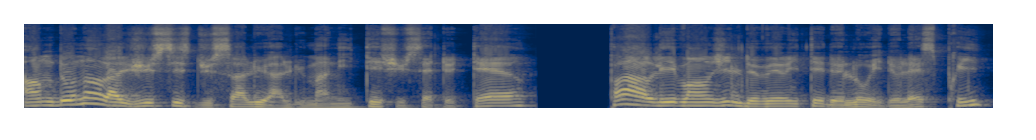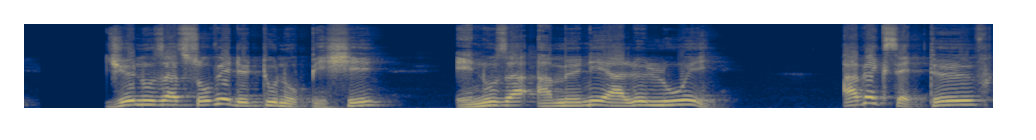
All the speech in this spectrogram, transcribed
en donnant la justice du salut à l'humanité sur cette terre, par l'évangile de vérité de l'eau et de l'esprit, Dieu nous a sauvés de tous nos péchés et nous a amenés à le louer. Avec cette œuvre,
